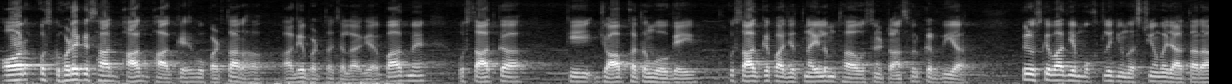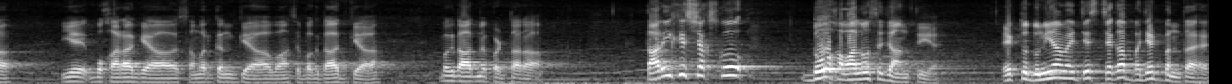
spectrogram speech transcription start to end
اور اس گھوڑے کے ساتھ بھاگ بھاگ کے وہ پڑھتا رہا، آگے بڑھتا چلا گیا۔ بعد میں استاد کا کی جاب ختم ہو گئی۔ استاد کے پاس جتنا علم تھا، اس نے ٹرانسفر کر دیا۔ پھر اس کے بعد یہ مختلف یونیورسٹیوں میں جاتا رہا۔ یہ بخارا گیا، سمرکند گیا، وہاں سے بغداد گیا۔ بغداد میں پڑھتا رہا۔ تاریخ اس شخص کو دو حوالوں سے جانتی ہے۔ ایک تو دنیا میں جس جگہ بجٹ بنتا ہے،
